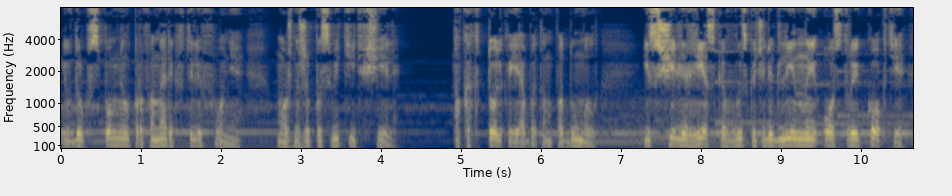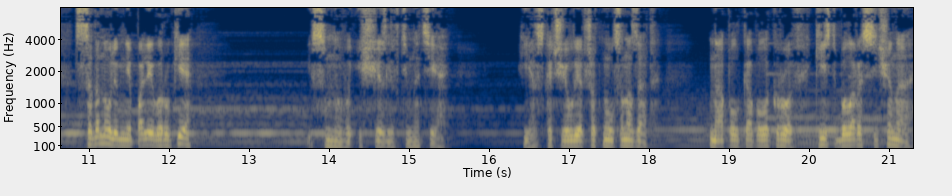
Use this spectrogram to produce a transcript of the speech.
И вдруг вспомнил про фонарик в телефоне. Можно же посветить в щель. Но как только я об этом подумал, из щели резко выскочили длинные острые когти, саданули мне по левой руке и снова исчезли в темноте. Я вскочил и отшатнулся назад. На пол капала кровь, кисть была рассечена.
